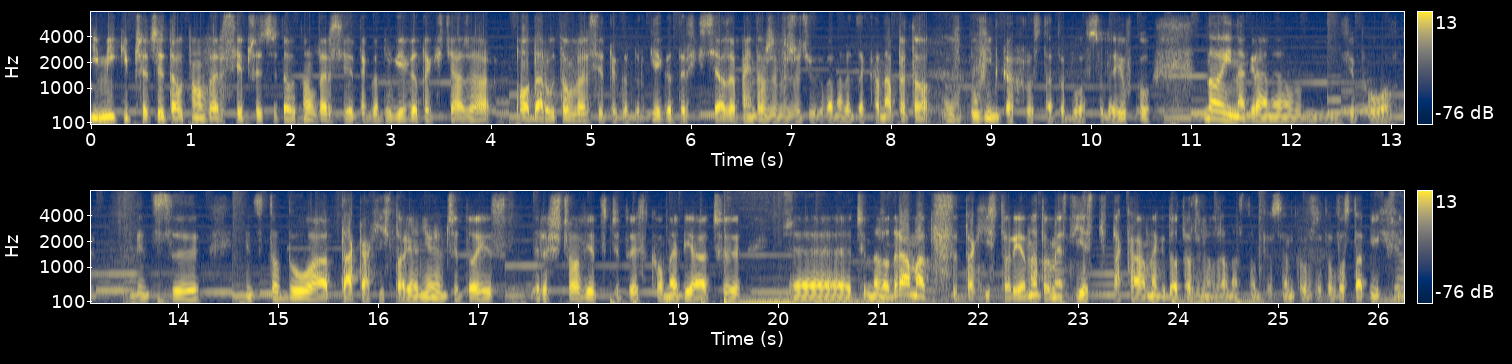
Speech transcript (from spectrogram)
i Miki przeczytał tą wersję, przeczytał tą wersję tego drugiego tekściarza, podarł tą wersję tego drugiego tekściarza. Pamiętam, że wyrzucił chyba nawet za kanapę to. U, u Winka Chrusta to było w Sulejówku. No i nagrane dwie połowy. Więc, y, więc to była taka historia. Nie wiem, czy to jest dreszczowiec, czy to jest komedia, czy, czy melodramat, ta historia. Natomiast jest taka anegdota związana z tą piosenką, że to w ostatniej chwili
